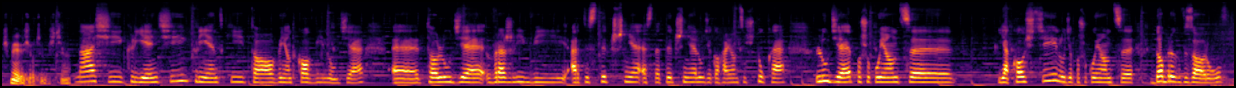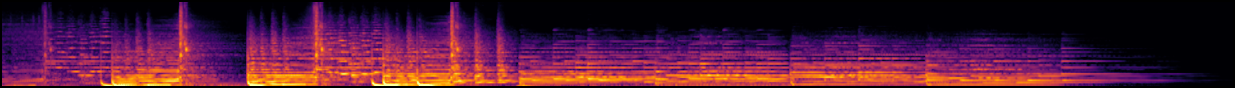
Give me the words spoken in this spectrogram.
Śmieję się oczywiście. Nasi klienci, klientki to wyjątkowi ludzie. E, To ludzie wrażliwi artystycznie, estetycznie, ludzie kochający sztukę, ludzie poszukujący jakości, ludzie poszukujący dobrych wzorów,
